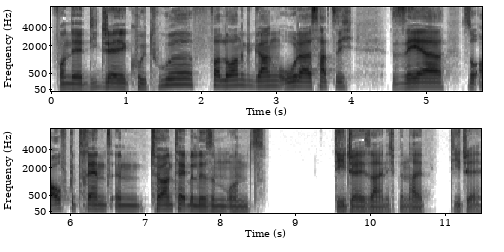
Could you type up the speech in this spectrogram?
von der DJ-Kultur verloren gegangen oder es hat sich sehr so aufgetrennt in Turntablism und DJ sein. Ich bin halt DJ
